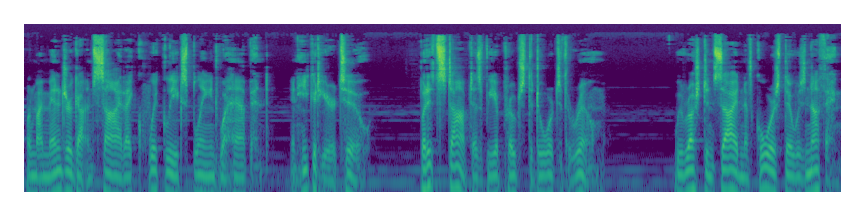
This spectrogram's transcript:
When my manager got inside, I quickly explained what happened, and he could hear it too. But it stopped as we approached the door to the room. We rushed inside, and of course, there was nothing.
